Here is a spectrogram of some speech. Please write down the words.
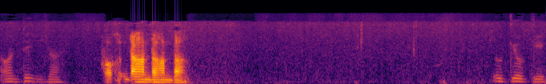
안 되지 잘. 어, 간다, 간다, 간다. 여기 여기.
